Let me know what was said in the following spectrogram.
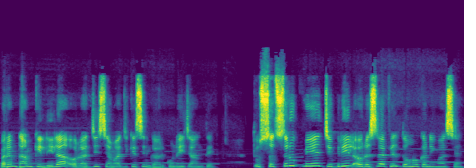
परम धाम की लीला और राज्य श्यामा जी के श्रृंगार को नहीं जानते। तो सत्स्वरूप में जिब्रील और असराफिल दोनों का निवास है।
